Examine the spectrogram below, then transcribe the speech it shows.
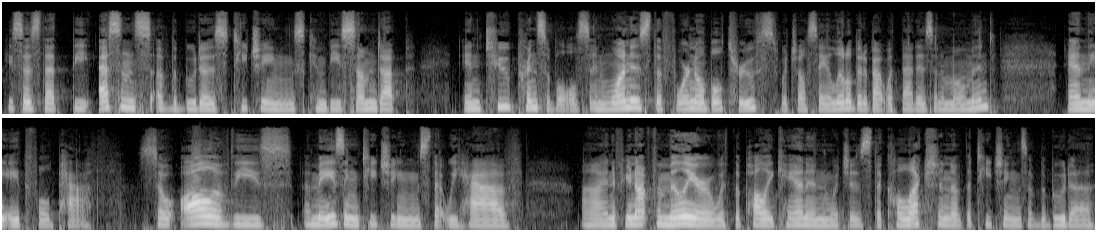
he says that the essence of the Buddha's teachings can be summed up in two principles. And one is the Four Noble Truths, which I'll say a little bit about what that is in a moment, and the Eightfold Path. So, all of these amazing teachings that we have, uh, and if you're not familiar with the Pali Canon, which is the collection of the teachings of the Buddha,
